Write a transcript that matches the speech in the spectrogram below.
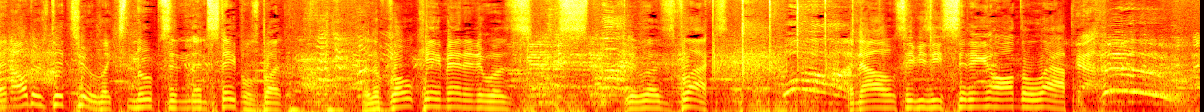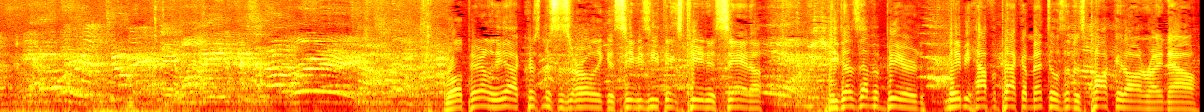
And others did too, like Smoops and, and Staples, but the vote came in and it was it was Flax. And now CVZ sitting on the lap. Well, apparently, yeah, Christmas is early because CVZ thinks Pete is Santa. He does have a beard, maybe half a pack of Mentos in his pocket on right now.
